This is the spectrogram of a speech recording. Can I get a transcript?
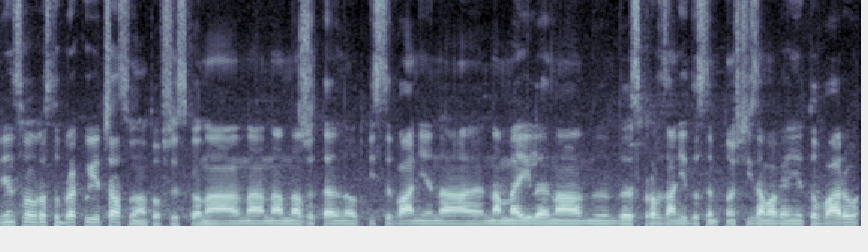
więc po prostu brakuje czasu na to wszystko, na, na, na, na rzetelne odpisywanie, na, na maile, na, na sprawdzanie dostępności, zamawianie towaru,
